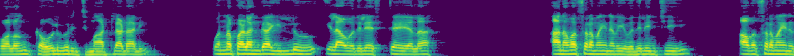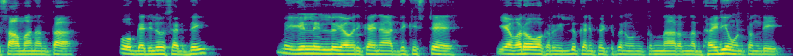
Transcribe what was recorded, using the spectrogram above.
పొలం కౌలు గురించి మాట్లాడాలి. ఉన్నపళంగా ఇల్లు ఇలా వదిలేస్తే ఎలా? అనవసరమైనవి వదిలించి అవసరమైన సామానంతా ఓ గదిలో సర్ది మిగిలిన ఇల్లు ఎవరికైనా అద్దెకిస్తే ఎవరో ఒకరు ఇల్లు కనిపెట్టుకుని ఉంటున్నారన్న ధైర్యం ఉంటుంది.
